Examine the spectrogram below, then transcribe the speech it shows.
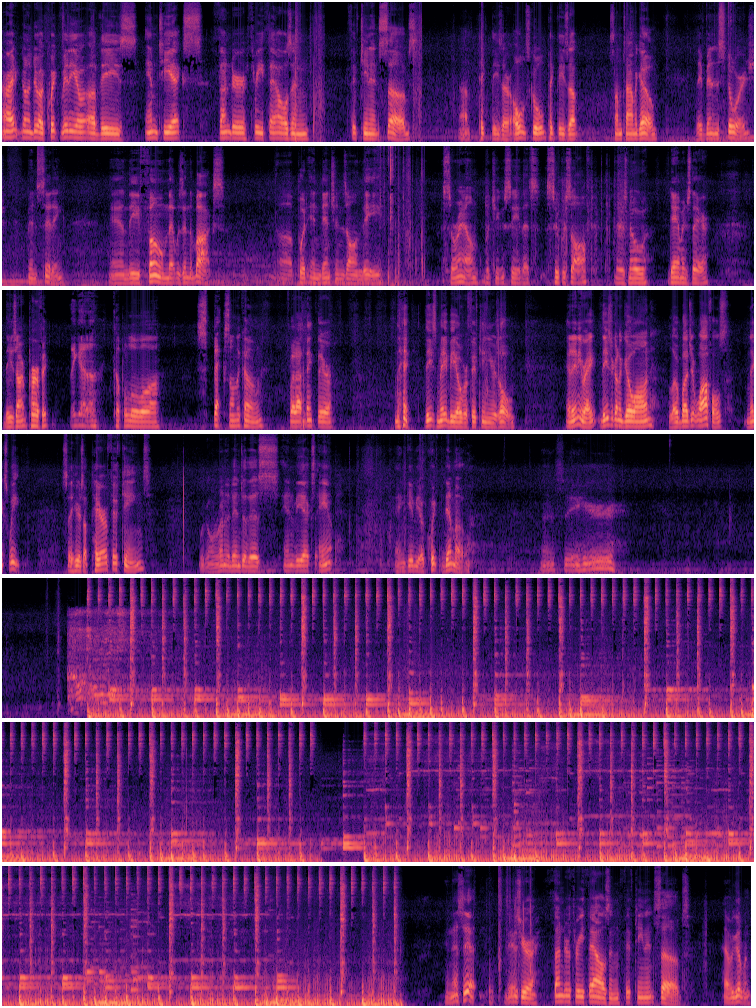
All right, going to do a quick video of these MTX Thunder 3000 15 inch subs. Picked these are old school, picked these up some time ago. They've been in storage, been sitting, and the foam that was in the box uh, put indentions on the surround, but you can see that's super soft. There's no damage there. These aren't perfect. They got a couple of uh, specks on the cone, but I think they're they, these may be over 15 years old. At any rate, these are going to go on low budget waffles next week. So here's a pair of 15s. We're going to run it into this NVX amp and give you a quick demo. Let's see here. That's it. There's your Thunder 3000 15 inch subs. Have a good one.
